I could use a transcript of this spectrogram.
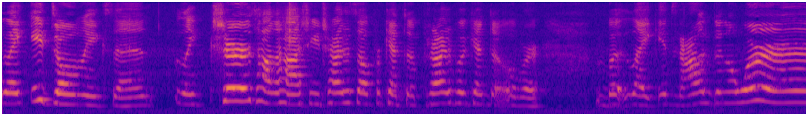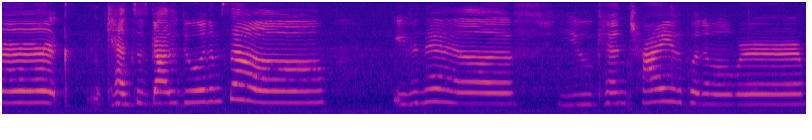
Like, it don't make sense. Like, sure, Tanahashi tried to sell for Kenta, tried to put Kenta over, but, like, it's not gonna work. Kenta's gotta do it himself. Even if you can try to put him over.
